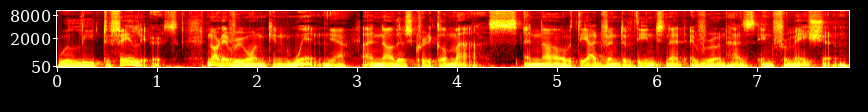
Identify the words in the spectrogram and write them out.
will lead to failures. Not everyone can win. Yeah. and now there's critical mass. And now with the advent of the internet everyone has information.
